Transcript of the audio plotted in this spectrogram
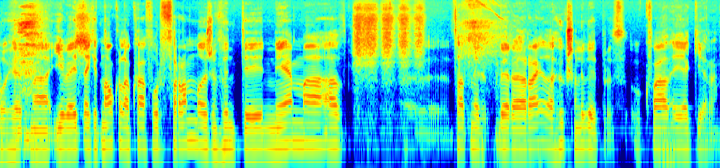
og hérna, ég veit ekki nákvæmlega hvað fór fram á þessum fundi nema að uh, þannig er verið að ræða hugsanlega viðbröð og hvað eigi að gera.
